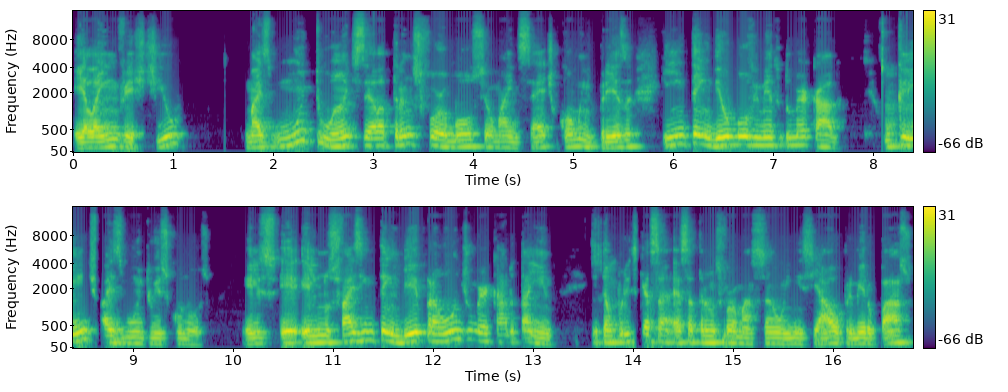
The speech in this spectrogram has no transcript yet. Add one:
ela investiu, mas muito antes ela transformou o seu mindset como empresa e entendeu o movimento do mercado. O uhum. cliente faz muito isso conosco. Ele, ele nos faz entender para onde o mercado está indo. Então, por isso que essa, essa transformação inicial, o primeiro passo,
